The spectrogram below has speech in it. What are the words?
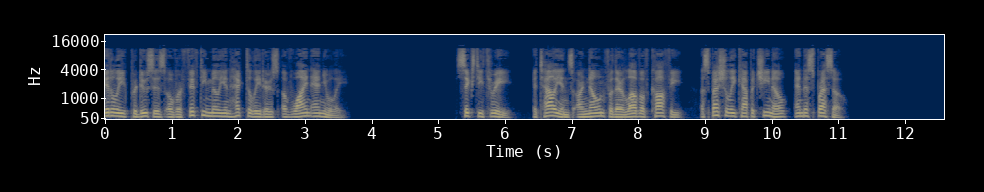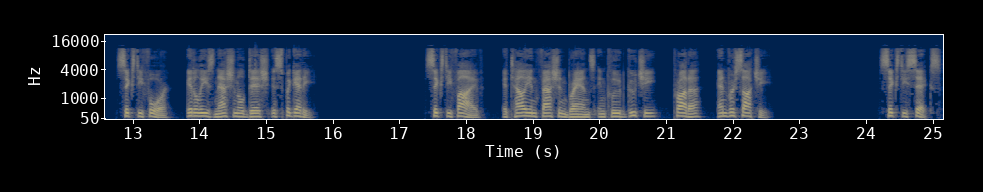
Italy produces over 50 million hectoliters of wine annually. 63. Italians are known for their love of coffee, especially cappuccino and espresso. 64. Italy's national dish is spaghetti. 65. Italian fashion brands include Gucci, Prada, and Versace. 66.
